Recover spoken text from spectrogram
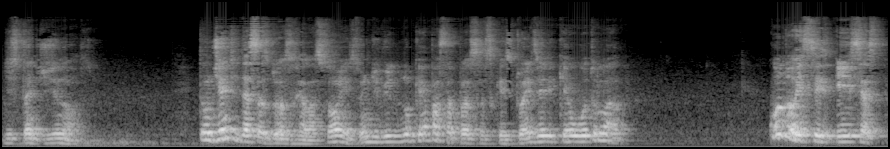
distante de nós. Então, diante dessas duas relações, o indivíduo não quer passar por essas questões, ele quer o outro lado. Quando esse, esses,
